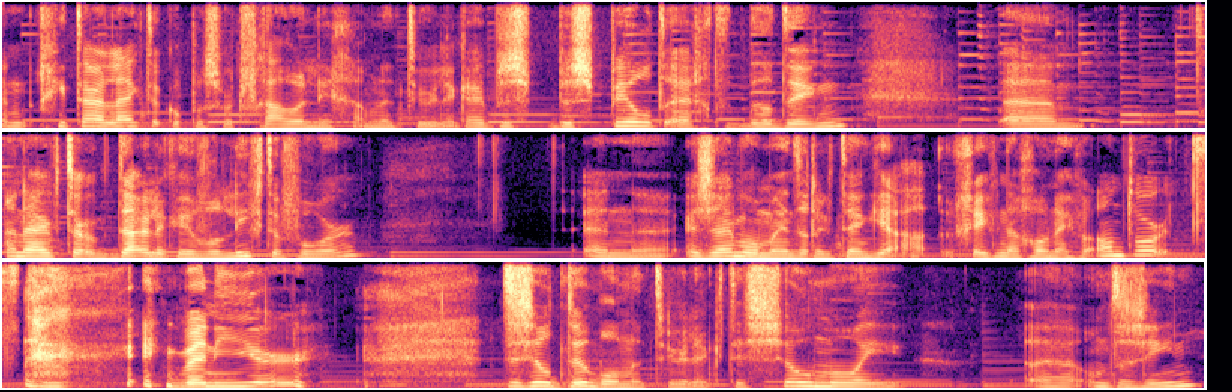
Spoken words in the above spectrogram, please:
En gitaar lijkt ook op een soort vrouwenlichaam natuurlijk. Hij bes- bespeelt echt dat ding. Ehm, en hij heeft er ook duidelijk heel veel liefde voor. En eh, er zijn momenten dat ik denk, ja, geef nou gewoon even antwoord. ik ben hier. Het is heel dubbel natuurlijk. Het is zo mooi eh, om te zien.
